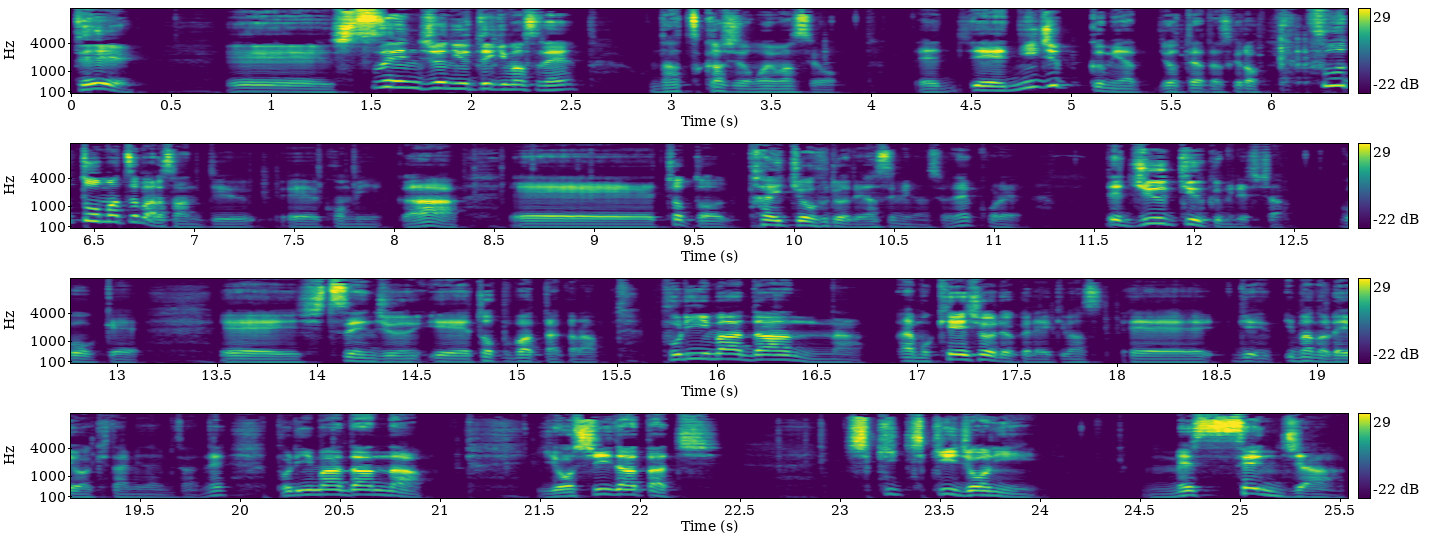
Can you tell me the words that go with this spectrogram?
で、えー、出演順に言っていきますね。懐かしいと思いますよ。えー、20組や予定だったんですけど、封筒松原さんっていう、えー、コンビが、えー、ちょっと体調不良で休みなんですよね、これ。で、19組でした。合計。えー、出演順、えー、トップバッターから、プリマダンナ、あ、もう継承力でいきます。えー、今の令和北南さんね。プリマダンナ、吉田たち、チキチキジョニー、メッセンジャー、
